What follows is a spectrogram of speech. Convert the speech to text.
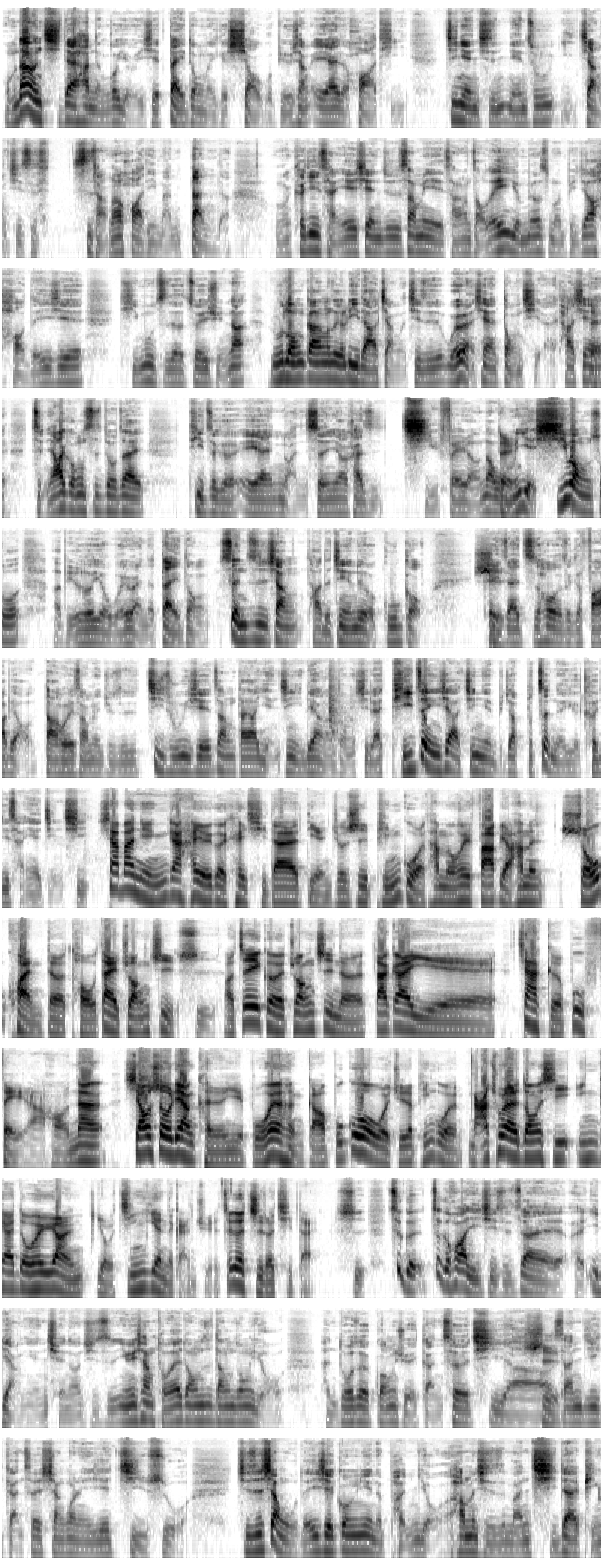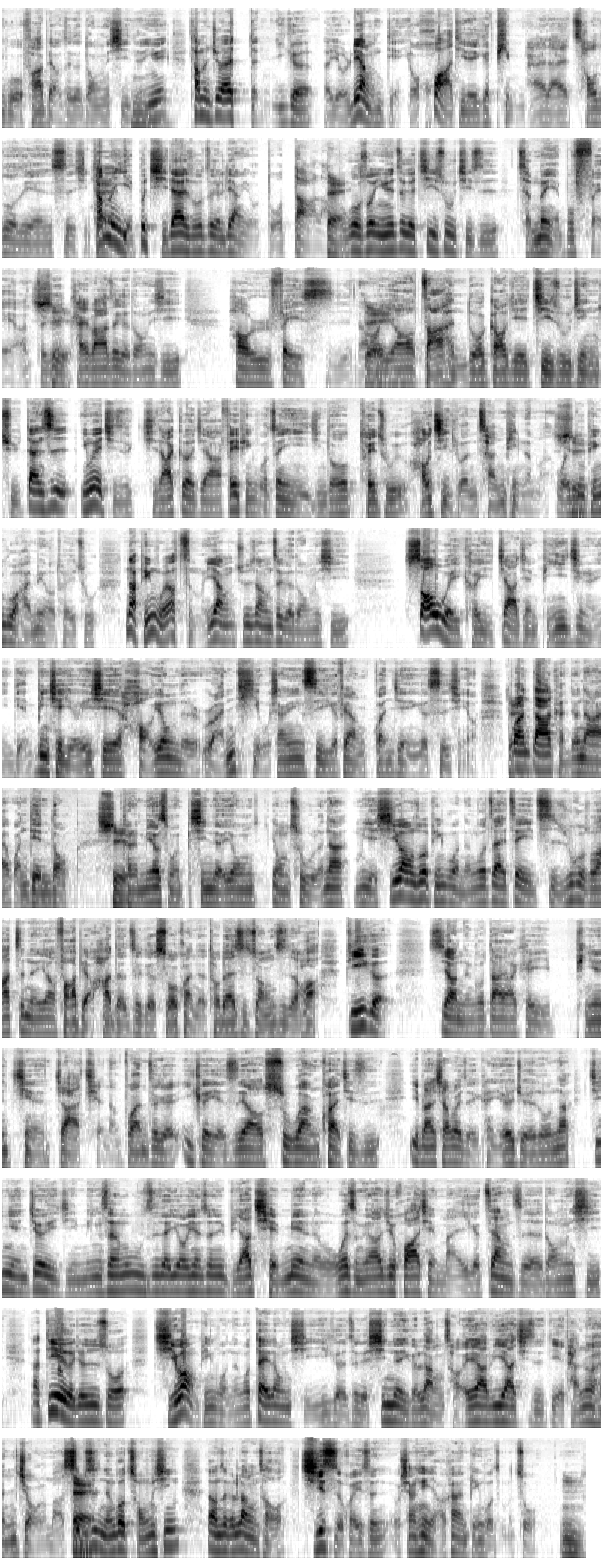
我们当然期待它能够有一些带动的一个效果，比如像 AI 的话题，今年其实年初已降，其实市场上话题蛮淡的。我们科技产业线就是上面也常常找到，诶，有没有什么比较好的一些题目值得追寻？那如同刚刚这个丽达讲的，其实微软现在动起来，它现在整家公司都在替这个 AI 暖身，要开始起飞了。那我们也希望说，呃，比如说有微软的带动，甚至像它的竞争对手 Google。可以在之后的这个发表大会上面，就是寄出一些让大家眼睛一亮的东西，来提振一下今年比较不振的一个科技产业景气。下半年应该还有一个可以期待的点，就是苹果他们会发表他们首款的头戴装置。是啊，这个装置呢，大概也价格不菲啊，哈，那销售量可能也不会很高。不过我觉得苹果拿出来的东西，应该都会让人有惊艳的感觉，这个值得期待。是这个这个话题，其实在呃一两年前呢，其实因为像头戴装置当中有很多这个光学感测器啊，三 D 感测相关的一些技术，其实像我的一些供应链的朋友，啊他们其实蛮期待苹果发表这个东西的，因为他们就在等一个有亮点、有话题的一个品牌来操作这件事情。他们也不期待说这个量有多大了，不过说因为这个技术其实成本也不菲啊，这个开发这个东西。耗日费时，然后要砸很多高阶技术进去，但是因为其实其他各家非苹果阵营已经都推出好几轮产品了嘛，唯独苹果还没有推出。那苹果要怎么样就让这个东西稍微可以价钱平易近人一点，并且有一些好用的软体，我相信是一个非常关键的一个事情哦。不然大家可能就拿来玩电动，是可能没有什么新的用用处了。那我们也希望说，苹果能够在这一次，如果说它真的要发表它的这个首款的头戴式装置的话，第一个是要能够大家可以平易近人价钱的，不然这个一个也是要数万块。其实一般消费者可能也会觉得说，那今年就已经民生物资的优先顺序比较前面了，我为什么要去花钱买一个这样子的东西？那第二个就是说，期望苹果能够带动起一个这个新的一个浪潮，AR VR 其实也谈论很久了嘛，是不是能够重新让这个浪潮起死回生？我相信也要看看苹果怎么做。嗯。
